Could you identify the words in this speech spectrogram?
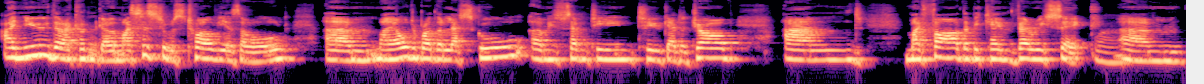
I knew that I couldn't go. My sister was 12 years old. Um, my older brother left school. Um, he's 17 to get a job. And my father became very sick. Wow. Um,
